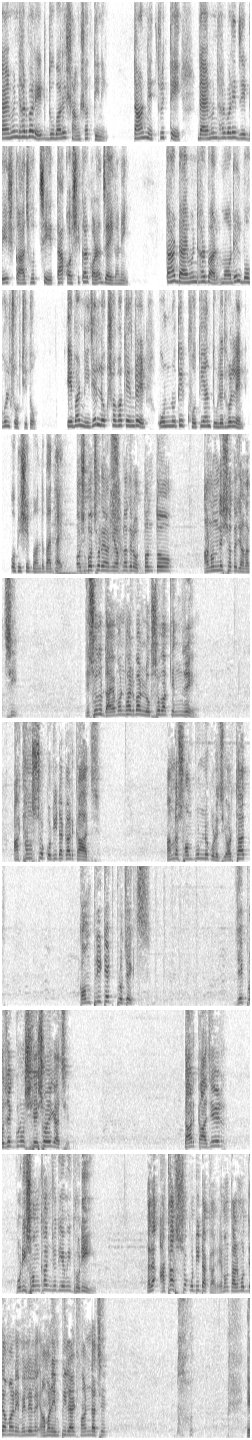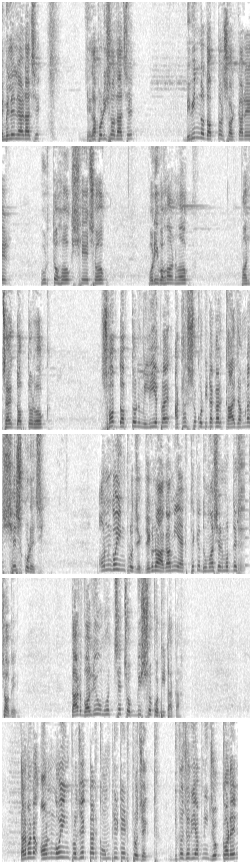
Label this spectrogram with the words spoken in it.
Diamond হারবারের দুবারের সাংসদ তিনি। তার নেতৃত্বে ডায়মন্ড হারবারে যে বেশ কাজ হচ্ছে তা অস্বীকার করার জায়গা নেই। তার ডায়মন্ড হারবার মডেল বহুল চর্চিত। এবার নিজের লোকসভা কেন্দ্রের উন্নতির খতিয়ান তুলে ধরলেন অভিষেক বন্দ্যোপাধ্যায়। দশ বছরে আমি আপনাদের অত্যন্ত আনন্দের সাথে জানাচ্ছি যে শুধু ডায়মন্ড হারবার লোকসভা কেন্দ্রে আঠাশশো কোটি টাকার কাজ আমরা সম্পূর্ণ করেছি। অর্থাৎ কমপ্লিটেড প্রজেক্টস যে প্রজেক্টগুলো শেষ হয়ে গেছে, তার কাজের পরিসংখ্যান যদি আমি ধরি, তাহলে আঠাশশো কোটি টাকার, এবং তার মধ্যে আমার এমএলএ আমার এমপি ল্যাড ফান্ড আছে এমএলএ ল্যাড আছে, জেলা পরিষদ আছে, বিভিন্ন দপ্তর সরকারের পূর্ত হোক, সেচ হোক, পরিবহন হোক, পঞ্চায়েত দপ্তর হোক সব দপ্তর মিলিয়ে প্রায় আঠাশশো কোটি টাকার কাজ আমরা শেষ করেছি। অনগোয়িং প্রজেক্ট যেগুলো আগামী এক থেকে দু মাসের মধ্যে শেষ হবে, তার ভলিউম হচ্ছে চব্বিশশো কোটি টাকা। তার মানে অনগোয়িং প্রজেক্ট আর কমপ্লিটেড প্রজেক্ট দুটো যদি আপনি যোগ করেন,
